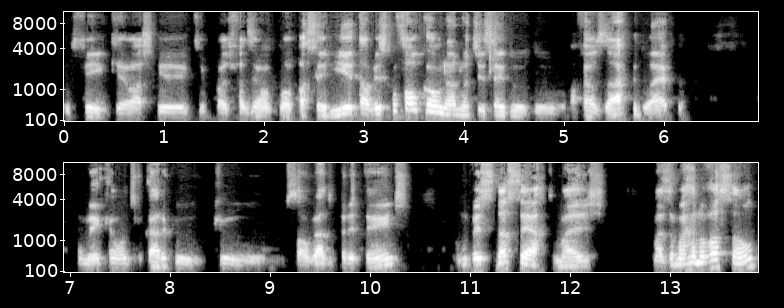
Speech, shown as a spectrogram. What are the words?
enfim, que eu acho que, que pode fazer uma boa parceria. E talvez com o Falcão, né? A notícia aí do, do Rafael Zarco, do Hector, também, que é um outro cara que, que o Salgado pretende. Vamos ver se dá certo, mas, mas é uma renovação.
